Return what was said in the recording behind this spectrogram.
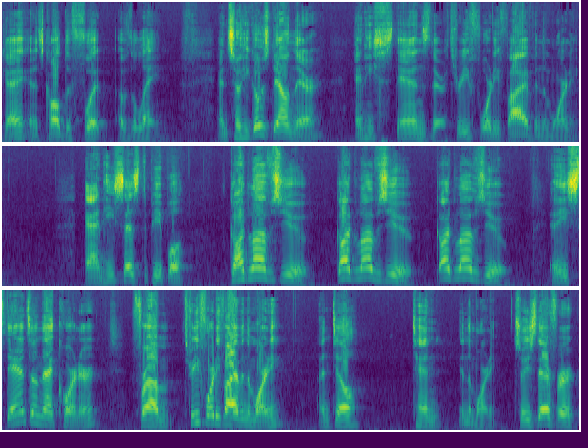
okay? And it's called the foot of the lane. And so he goes down there and he stands there 3:45 in the morning. And he says to people, "God loves you. God loves you. God loves you." And he stands on that corner from 3:45 in the morning until 10 in the morning. So he's there for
